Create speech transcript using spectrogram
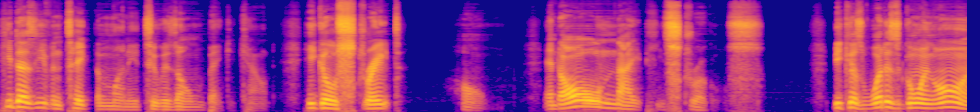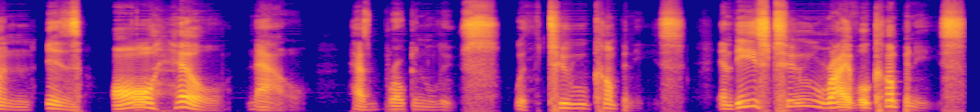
He doesn't even take the money to his own bank account. He goes straight. And all night he struggles. Because what is going on is all hell now has broken loose with two companies. And these two rival companies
